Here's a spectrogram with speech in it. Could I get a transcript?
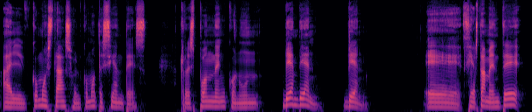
al cómo estás o el cómo te sientes, responden con un bien, bien, bien. Eh, ciertamente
